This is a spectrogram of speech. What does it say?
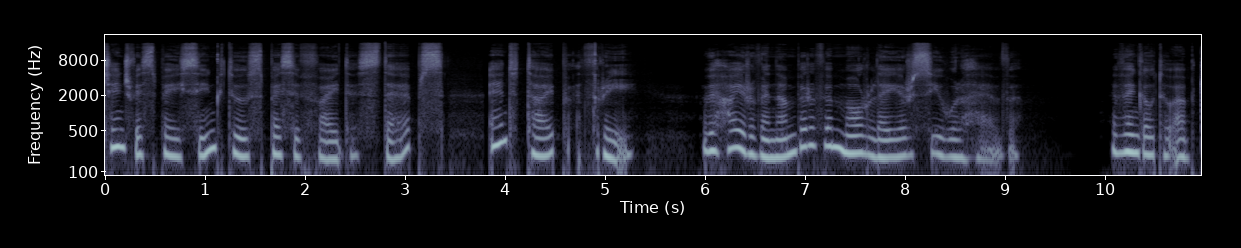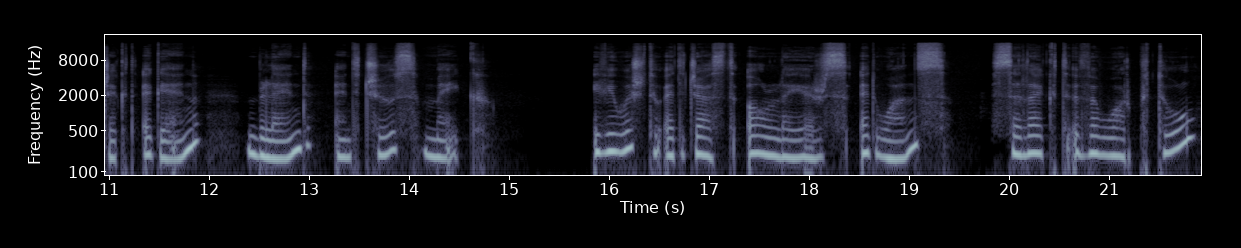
Change the spacing to specified steps and type 3. The higher the number, the more layers you will have. Then go to Object again, Blend and choose Make. If you wish to adjust all layers at once, select the Warp tool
